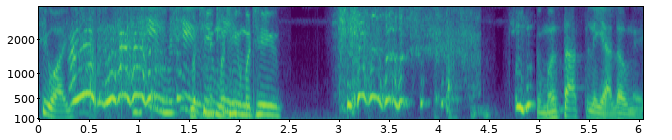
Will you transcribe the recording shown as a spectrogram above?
ထီးဝါကြီးမထီဘူးမထီမဘူးထီးဘူးမထီးဘူးဒီမွန် စတာစလေရလုံးနေ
